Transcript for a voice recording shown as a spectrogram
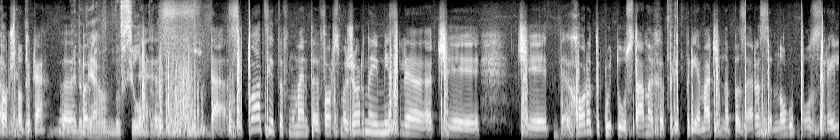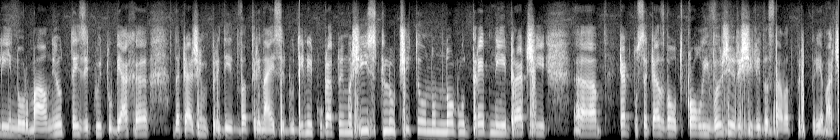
Точно не така. Да, не да вярват в силата. Е, да, ситуацията в момента е форс-мажорна и мисля, че че хората, които останаха предприемачи на пазара, са много по-зрели и нормални от тези, които бяха, да кажем, преди 2-13 години, когато имаше изключително много дребни играчи, както се казва, от кол и въжи, решили да стават предприемачи.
